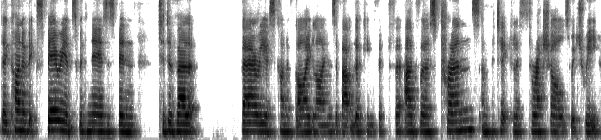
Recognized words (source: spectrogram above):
the kind of experience with NIRS has been to develop various kind of guidelines about looking for, for adverse trends and particular thresholds, which we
